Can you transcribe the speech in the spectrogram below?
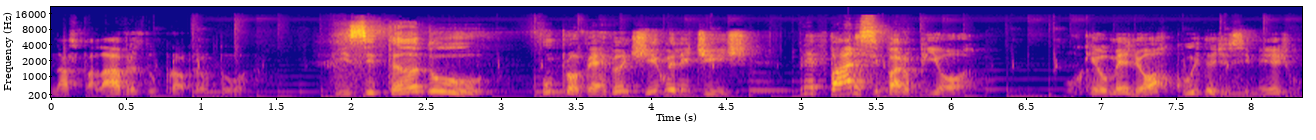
nas palavras do próprio autor. E citando um provérbio antigo, ele diz: prepare-se para o pior, porque o melhor cuida de si mesmo.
